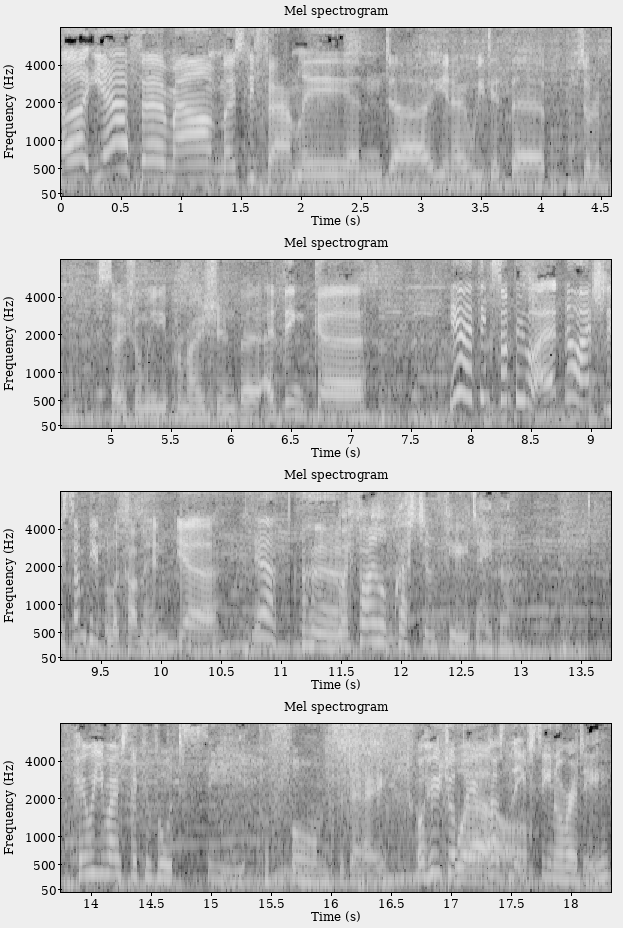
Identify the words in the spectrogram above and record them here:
Uh, yeah, a fair amount, mostly family, and uh, you know, we did the sort of social media promotion. But I think, uh, yeah, I think some people. No, actually, some people are coming. Yeah, yeah. My final question for you, Dava. Who are you most looking forward to see perform today? Or who's your favourite person that you've seen already?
